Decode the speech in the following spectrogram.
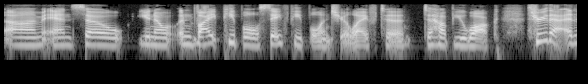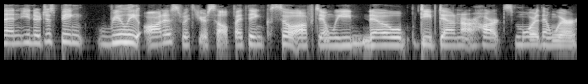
Um, and so, you know, invite people, safe people into your life to to help you walk through that. And then, you know, just being really honest with yourself. I think so often we know deep down in our hearts more than we're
